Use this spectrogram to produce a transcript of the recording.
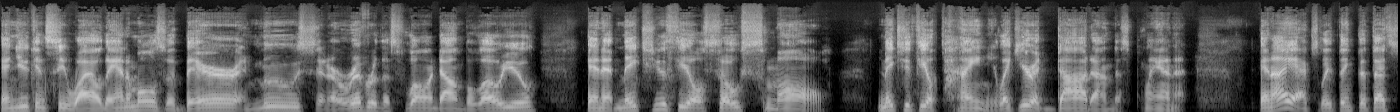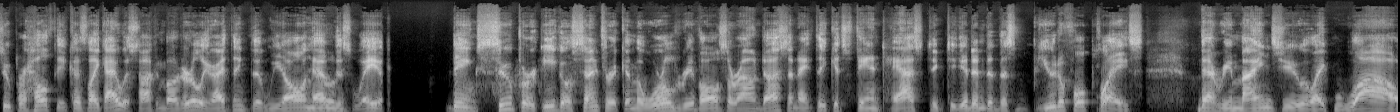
and you can see wild animals, a bear and moose, and a river that's flowing down below you and it makes you feel so small, makes you feel tiny, like you're a dot on this planet. And I actually think that that's super healthy because, like I was talking about earlier, I think that we all have this way of being super egocentric and the world revolves around us. And I think it's fantastic to get into this beautiful place that reminds you, like, wow,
